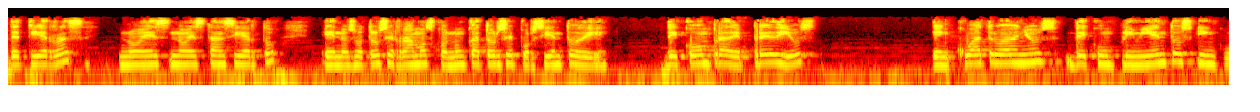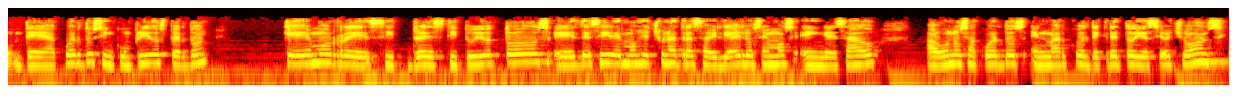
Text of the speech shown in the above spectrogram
de tierras. No es, no es tan cierto. Eh, nosotros cerramos con un 14% de, de compra de predios en cuatro años de cumplimientos, de acuerdos incumplidos, perdón, que hemos restituido todos, es decir, hemos hecho una trazabilidad y los hemos ingresado a unos acuerdos en marco del decreto 1811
